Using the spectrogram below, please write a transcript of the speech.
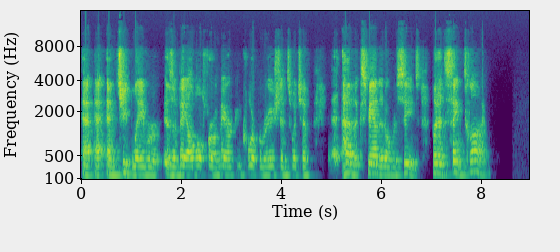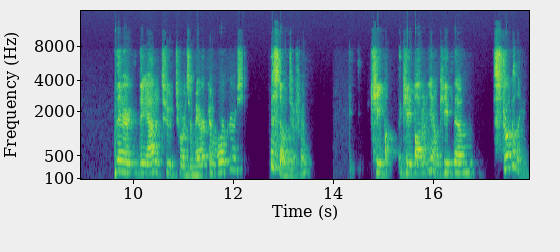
and, cheap labor is available for American corporations, which have have expanded overseas. But at the same time, the attitude towards American workers is no different. Keep keep on you know keep them struggling,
